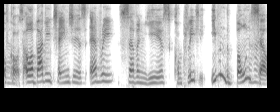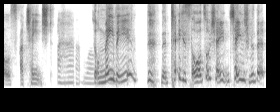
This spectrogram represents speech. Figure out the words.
of course our body changes every seven years completely. Even the bone Uh-huh. cells are changed. Well, so maybe the taste also change change with it.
